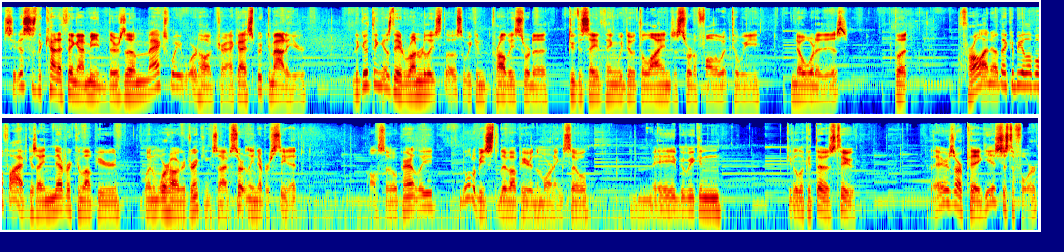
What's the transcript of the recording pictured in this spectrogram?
See, this is the kind of thing I mean. There's a max weight warthog track. I spooked him out of here. The good thing is they run really slow, so we can probably sort of do the same thing we did with the lion, just sort of follow it till we know what it is. But for all I know, that could be a level 5, because I never come up here when Warthog are drinking, so I've certainly never seen it. Also, apparently, wildebeest live up here in the morning, so maybe we can get a look at those too. There's our pig. He is just a 4.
